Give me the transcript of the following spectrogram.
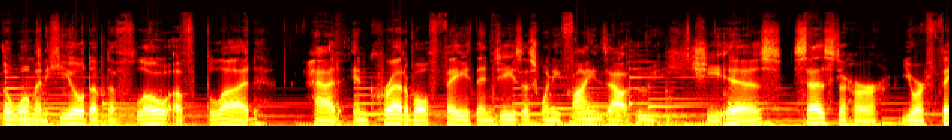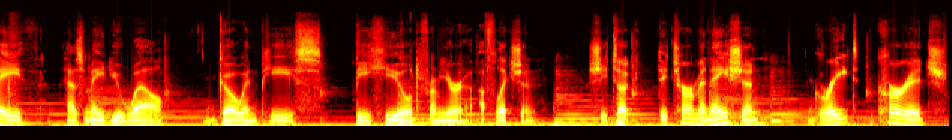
The woman healed of the flow of blood had incredible faith in Jesus when he finds out who she is, says to her, Your faith has made you well. Go in peace, be healed from your affliction. She took determination, great courage,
